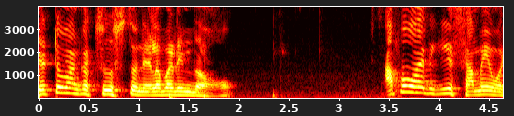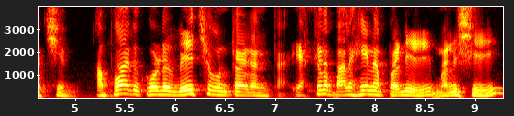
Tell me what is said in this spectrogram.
చెట్టు వంక చూస్తూ నిలబడిందో అపవాదికి సమయం వచ్చింది. అపవాది కూడా వేచి ఉంటాడంట. ఎక్కడ బలహీనపడి మనిషి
